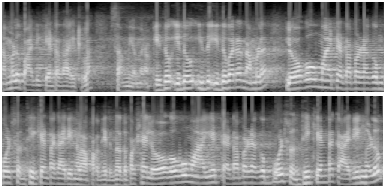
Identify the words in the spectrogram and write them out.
നമ്മൾ പാലിക്കേണ്ടതായിട്ടുള്ള സംയമനം. ഇത് ഇത് ഇത് ഇതുവരെ നമ്മൾ ലോകവുമായിട്ട് ഇടപഴകുമ്പോൾ ശ്രദ്ധിക്കേണ്ട കാര്യങ്ങളാണ് പറഞ്ഞിരുന്നത്. പക്ഷേ ലോകവുമായിട്ട് ഇടപഴകുമ്പോൾ ശ്രദ്ധിക്കേണ്ട കാര്യങ്ങളും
